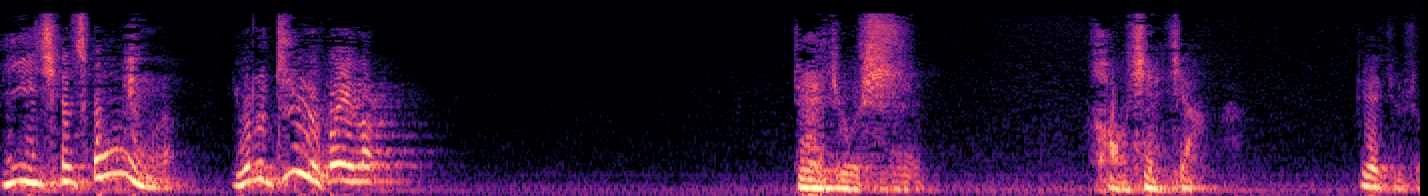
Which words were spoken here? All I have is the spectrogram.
比以前聪明了，有了智慧了，这就是好现象！这就是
